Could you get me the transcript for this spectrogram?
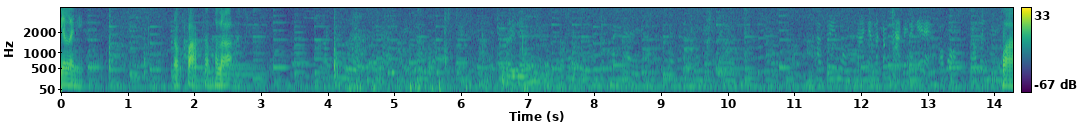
นนี้อะไรนี่รับฝากสัมภาระคาเฟ่มองช้างเนี่ยมันต้องผ่านไปทางนี้แหละเขาบอกแล้วมันขวา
